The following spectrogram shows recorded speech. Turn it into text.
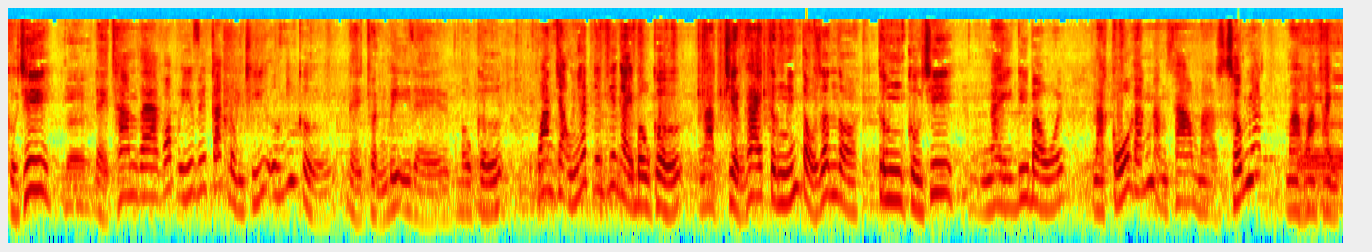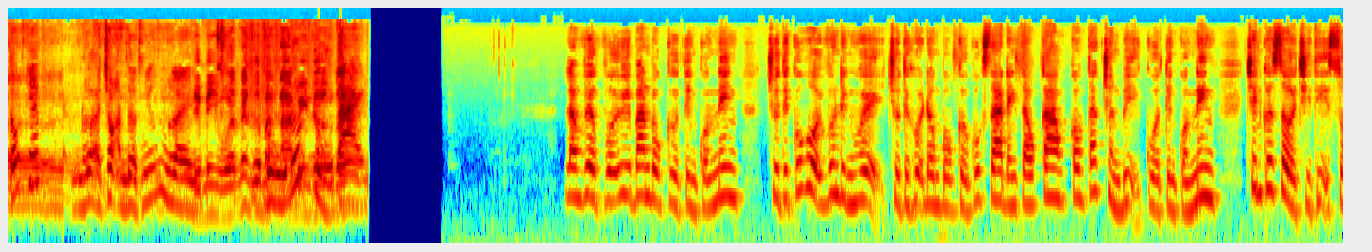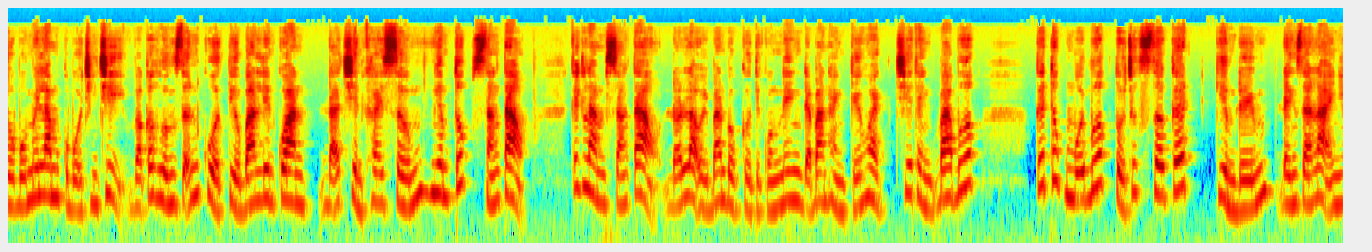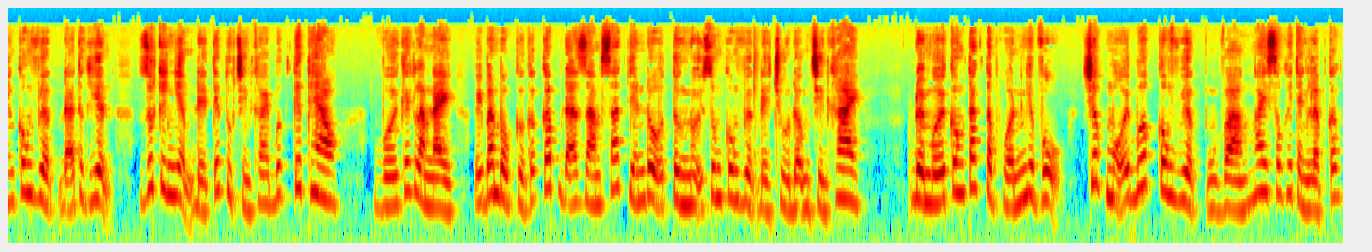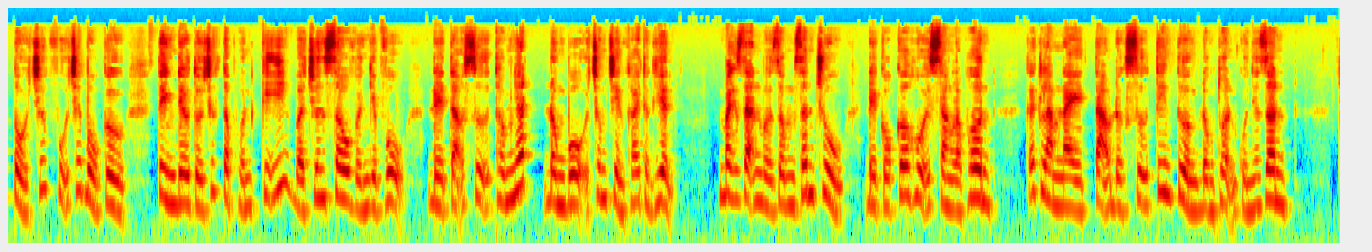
cử tri vâng. để tham gia góp ý với các đồng chí ứng cử để chuẩn bị để bầu cử. Quan trọng nhất đến cái ngày bầu cử là triển khai từng đến tổ dân rồi, từng cử tri ngày đi bầu ấy là cố gắng làm sao mà sớm nhất mà hoàn thành tốt nhất lựa chọn được những người đủ đức đủ tài làm việc với Ủy ban bầu cử tỉnh Quảng Ninh, Chủ tịch Quốc hội Vương Đình Huệ, Chủ tịch Hội đồng bầu cử quốc gia đánh giá cao công tác chuẩn bị của tỉnh Quảng Ninh trên cơ sở chỉ thị số 45 của Bộ Chính trị và các hướng dẫn của tiểu ban liên quan đã triển khai sớm, nghiêm túc, sáng tạo. Cách làm sáng tạo đó là Ủy ban bầu cử tỉnh Quảng Ninh đã ban hành kế hoạch chia thành 3 bước. Kết thúc mỗi bước tổ chức sơ kết, kiểm đếm, đánh giá lại những công việc đã thực hiện, rút kinh nghiệm để tiếp tục triển khai bước tiếp theo. Với cách làm này, Ủy ban bầu cử các cấp đã giám sát tiến độ từng nội dung công việc để chủ động triển khai, đổi mới công tác tập huấn nghiệp vụ trước mỗi bước công việc và ngay sau khi thành lập các tổ chức phụ trách bầu cử, tỉnh đều tổ chức tập huấn kỹ và chuyên sâu về nghiệp vụ để tạo sự thống nhất, đồng bộ trong triển khai thực hiện. Mạnh dạn mở rộng dân chủ để có cơ hội sàng lọc hơn. Cách làm này tạo được sự tin tưởng đồng thuận của nhân dân.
